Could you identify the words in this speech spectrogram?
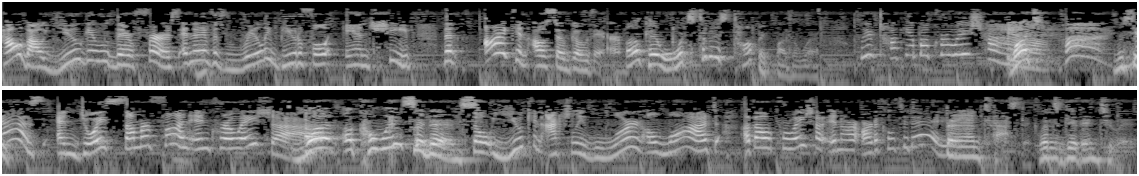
how about you go there first, and then if it's really beautiful and cheap, then I can also go there. Okay, well, what's today's topic, by the way? We're talking about Croatia. What? me yes, enjoy summer fun in Croatia. What a coincidence! So, you can actually learn a lot about Croatia in our article today. Fantastic. Let's get into it.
